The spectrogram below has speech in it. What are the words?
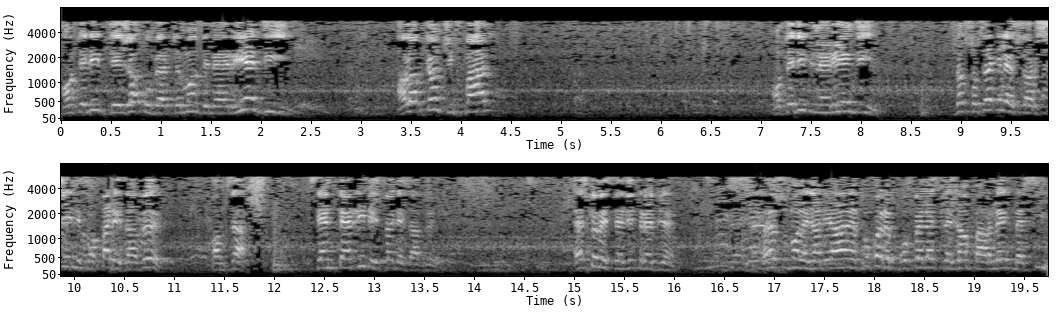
on te dit déjà ouvertement de ne rien dire. Alors quand tu parles, on te dit de ne rien dire. Donc c'est pour ça que les sorciers ne font pas des aveux comme ça. C'est interdit de faire des aveux. Est-ce que vous me saisis très bien? Alors, Souvent les gens disent ah, pourquoi le prophète laisse les gens parler? Mais si,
